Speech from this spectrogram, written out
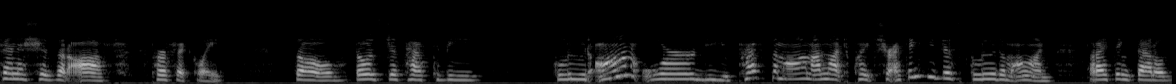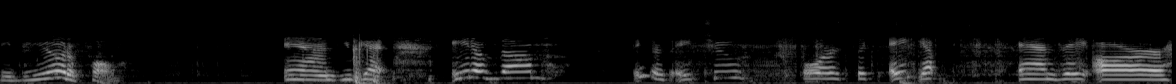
finishes it off perfectly. So those just have to be glued on or do you press them on? I'm not quite sure. I think you just glue them on, but I think that'll be beautiful. And you get eight of them. I think there's eight, two, four, six, eight. Yep. And they are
